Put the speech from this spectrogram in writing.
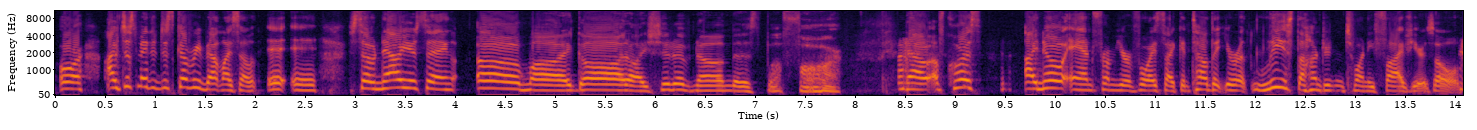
or I've just made a discovery about myself. Uh-uh. So now you're saying, oh my God, I should have known this before. now, of course, I know, Anne, from your voice, I can tell that you're at least 125 years old.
